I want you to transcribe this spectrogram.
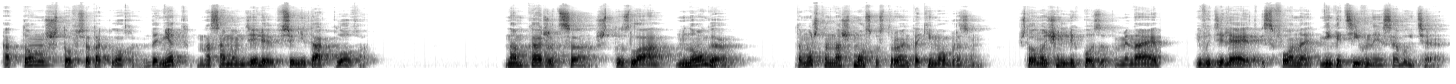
О том, что все так плохо. Да нет, на самом деле все не так плохо. Нам кажется, что зла много, потому что наш мозг устроен таким образом, что он очень легко запоминает и выделяет из фона негативные события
